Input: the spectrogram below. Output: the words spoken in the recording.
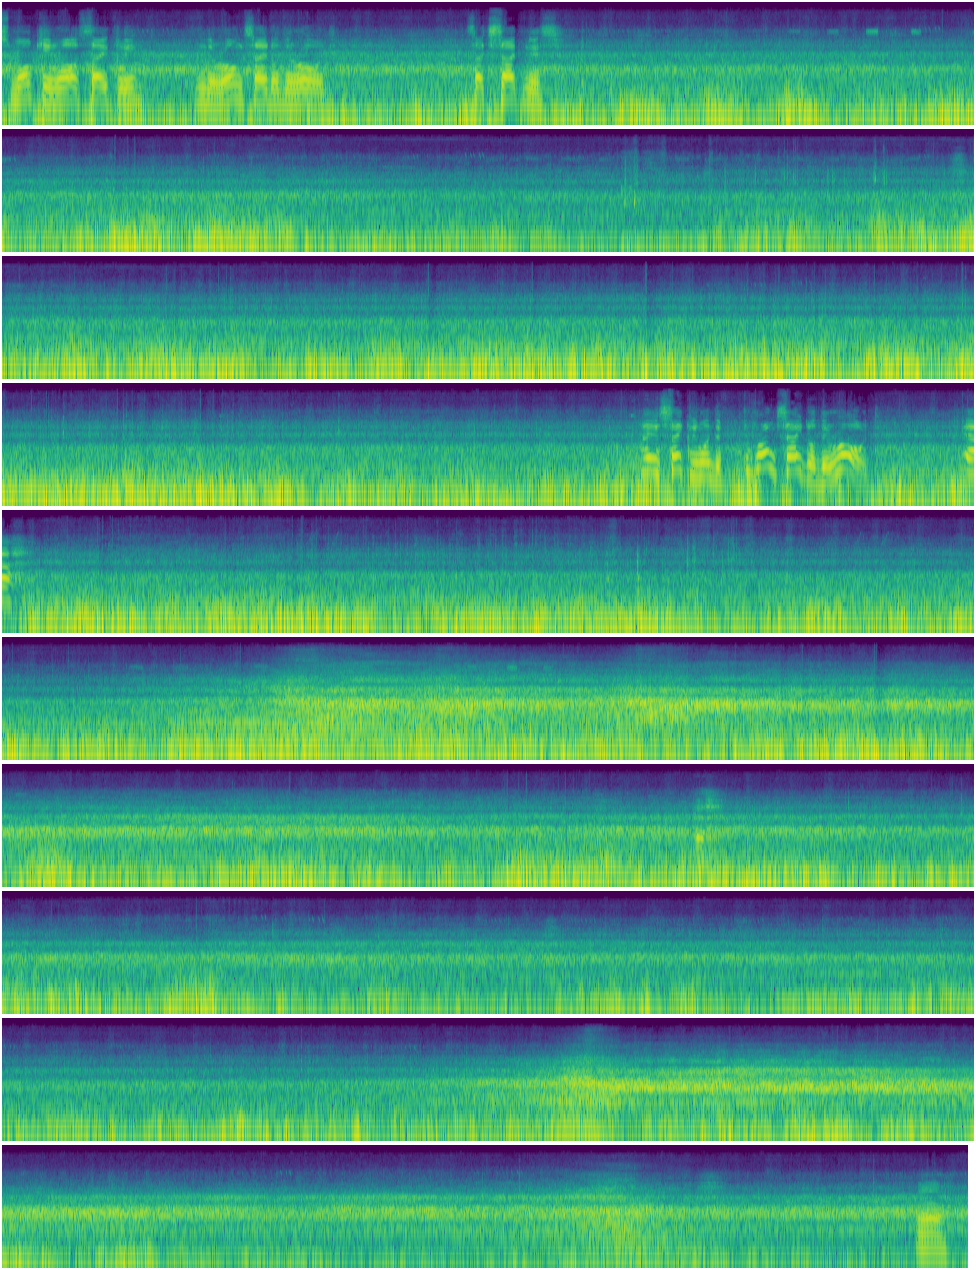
Smoking while cycling on the wrong side of the road. Such sadness. Cycling on the wrong side of the road? Yeah. Ah.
